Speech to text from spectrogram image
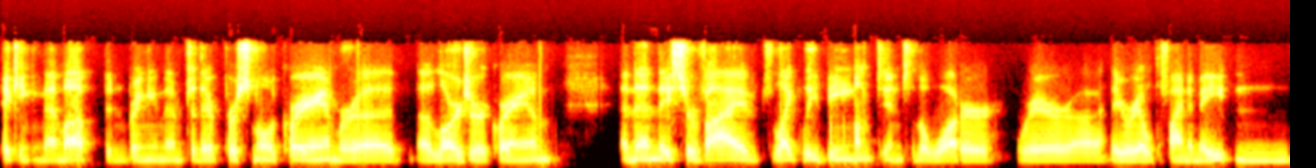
picking them up and bringing them to their personal aquarium or a, a larger aquarium and then they survived likely being dumped into the water where uh, they were able to find a mate and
